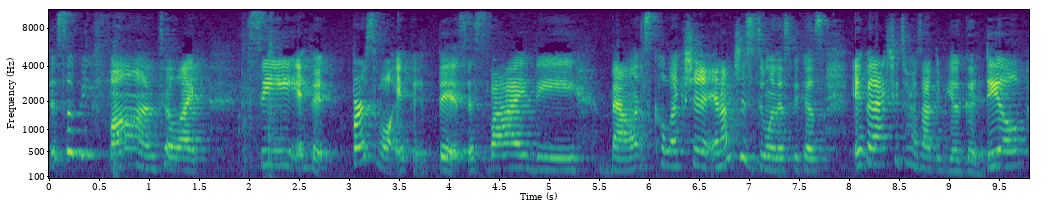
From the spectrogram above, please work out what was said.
This would be fun to like see if it first of all if it fits. It's by the balance collection and i'm just doing this because if it actually turns out to be a good deal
